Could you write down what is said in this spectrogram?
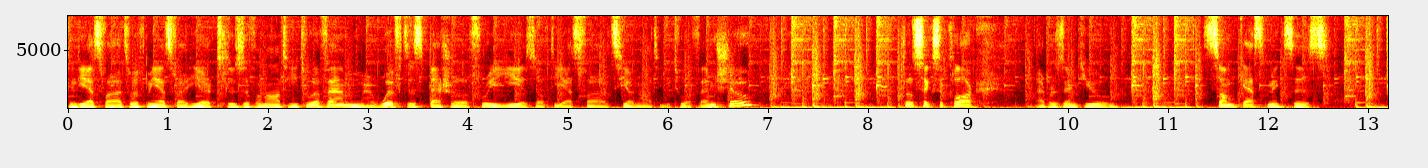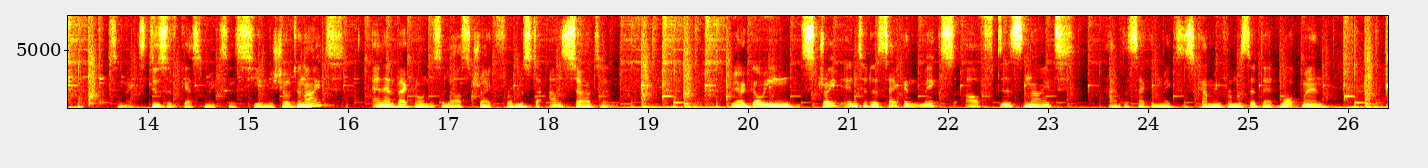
Listening to S Files with me, S File here, exclusive on RT2FM, with the special three years of the S Files here on RT2FM show. Till 6 o'clock, I present you some guest mixes, some exclusive guest mixes here in the show tonight. And in the background is the last track from Mr. Uncertain. We are going straight into the second mix of this night, and the second mix is coming from Mr. Dead Walkman.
